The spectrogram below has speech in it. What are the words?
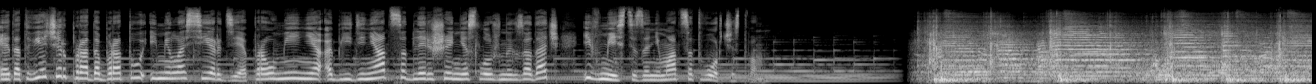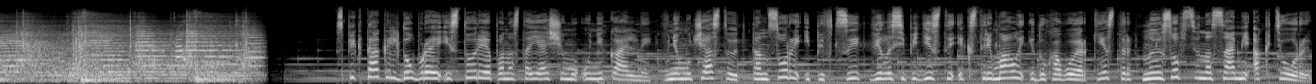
Этот вечер про доброту и милосердие, про умение объединяться для решения сложных задач и вместе заниматься творчеством. Спектакль «Добрая история» по-настоящему уникальный. В нем участвуют танцоры и певцы, велосипедисты-экстремалы и духовой оркестр, но и, собственно, сами актеры.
